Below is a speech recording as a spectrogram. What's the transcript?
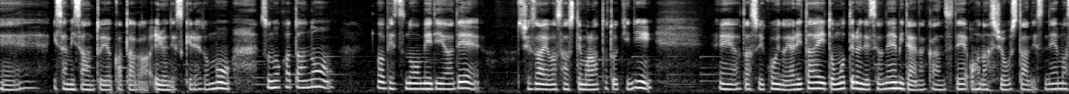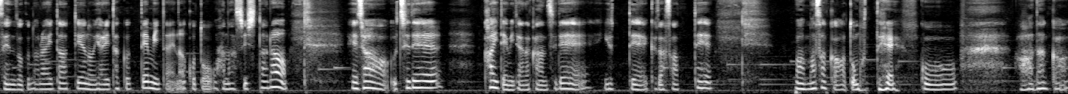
えー、さんという方がいるんですけれどもその方の、まあ、別のメディアで取材をさせてもらった時に、えー、私こういうのやりたいと思ってるんですよねみたいな感じでお話をしたんですね、まあ、専属のライターっていうのをやりたくってみたいなことをお話ししたら、えー、じゃあうちで書いてみたいな感じで言ってくださって、まあ、まさかと思ってこうあなんか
